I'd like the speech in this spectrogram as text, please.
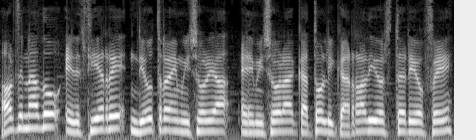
ha ordenado el cierre de otra emisora, católica, Radio Estéreo Fe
